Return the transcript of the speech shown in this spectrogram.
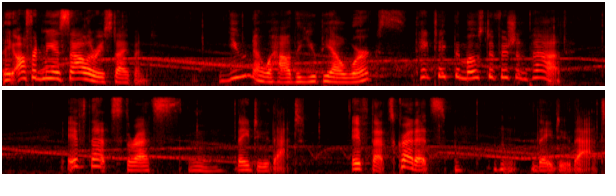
They offered me a salary stipend. You know how the UPL works. They take the most efficient path. If that's threats, they do that. If that's credits, they do that.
